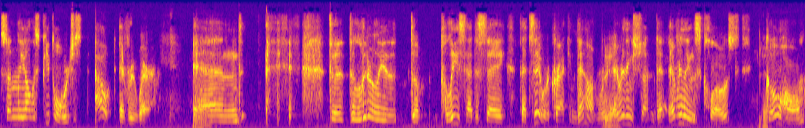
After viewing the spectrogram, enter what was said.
Suddenly, all these people were just out everywhere, and the the literally the police had to say, "That's it. We're cracking down. We're, Yeah. Everything's shut. down. Everything's closed. Go home.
